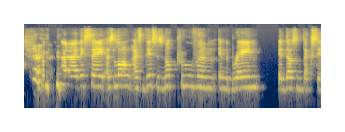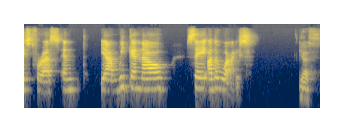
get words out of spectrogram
but, uh, they say as long as this is not proven in the brain, it doesn't exist for us. And yeah, we can now say otherwise. Yes.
